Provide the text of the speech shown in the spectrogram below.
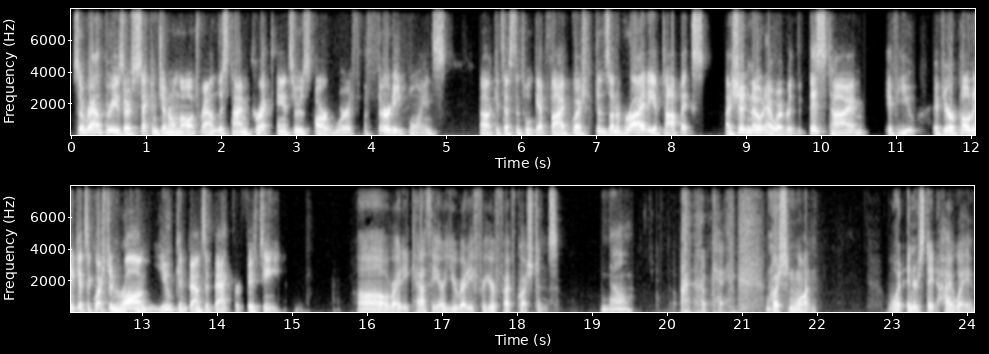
So round three is our second general knowledge round. This time, correct answers are worth 30 points. Uh, contestants will get five questions on a variety of topics. I should note, however, that this time, if you if your opponent gets a question wrong, you can bounce it back for 15. Alrighty, Kathy, are you ready for your five questions? no. okay. Question one What interstate highway,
